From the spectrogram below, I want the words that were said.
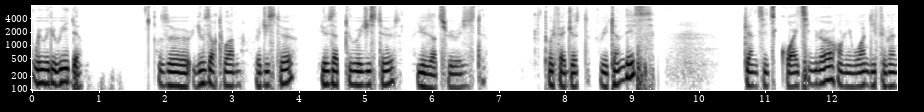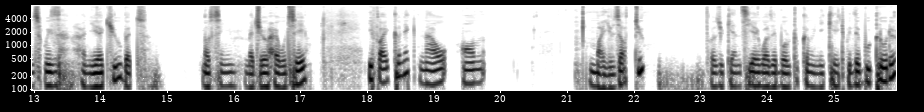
We will read the USART1 register, USART2 registers, USART3 register. So if I just return this, you can see it's quite similar, only one difference with an EIQ, but nothing major, I would say. If I connect now on my user 2, as you can see, I was able to communicate with the bootloader.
